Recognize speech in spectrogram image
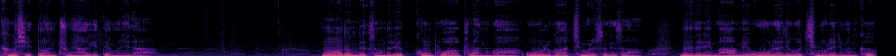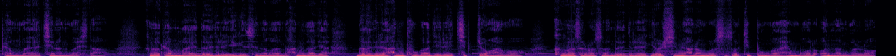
그것이 또한 중요하기 때문이다. 모든 백성들의 공포와 불안과 우울과 침울 속에서 너희들이 마음이 우울해지고 침울해지면 그 병마에 지는 것이다. 그 병마에 너희들이 이길 수 있는 건 한 가지, 너희들이 한 두 가지에 집중하고 그것으로서 너희들의 열심히 하는 것으로서 기쁨과 행복을 얻는 걸로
